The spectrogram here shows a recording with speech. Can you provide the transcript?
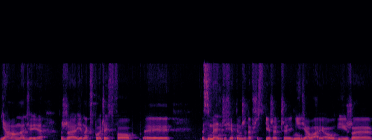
Ja mam nadzieję, że jednak społeczeństwo y, zmęczy się tym, że te wszystkie rzeczy nie działają i że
